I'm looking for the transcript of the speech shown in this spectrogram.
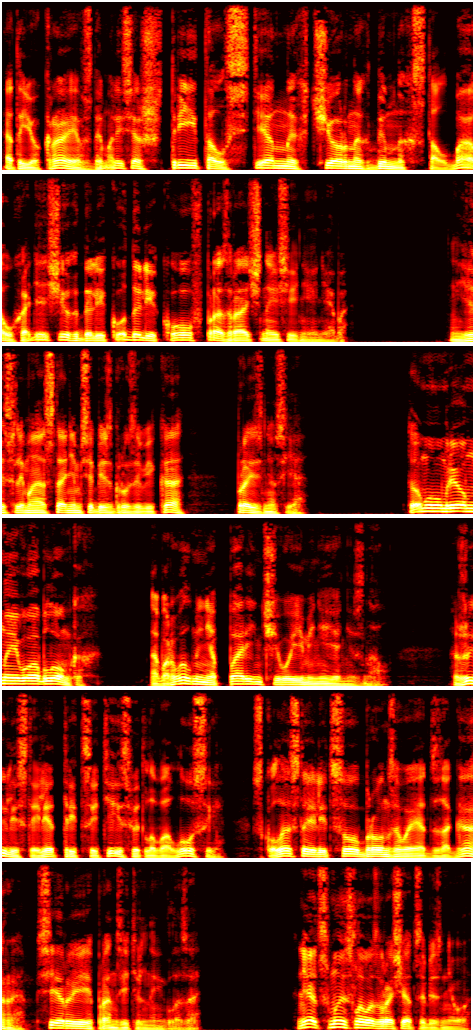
От ее края вздымались аж три толстенных черных дымных столба, уходящих далеко-далеко в прозрачное синее небо. «Если мы останемся без грузовика», — произнес я, — «то мы умрем на его обломках». Оборвал меня парень, чего имени я не знал. Жилистый, лет тридцати, светловолосый, скуластое лицо, бронзовое от загара, серые пронзительные глаза. «Нет смысла возвращаться без него».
